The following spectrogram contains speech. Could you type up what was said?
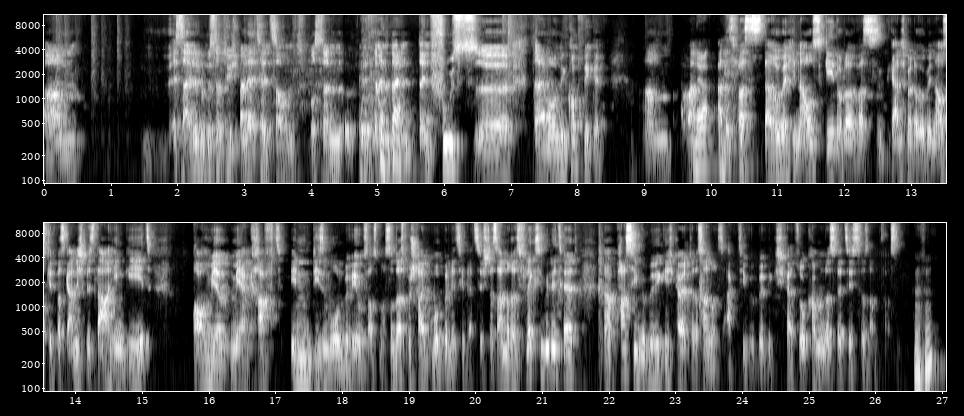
Ähm, es sei denn, du bist natürlich Balletttänzer und musst dann deinen dein, dein Fuß äh, dreimal um den Kopf wickeln. Ähm, aber ja. alles, was darüber hinausgeht oder was gar nicht mehr darüber hinausgeht, was gar nicht bis dahin geht, brauchen wir mehr Kraft in diesem hohen Bewegungsausmaß. Und das beschreibt Mobility letztlich. Das andere ist Flexibilität, ja, passive Beweglichkeit, das andere ist aktive Beweglichkeit. So kann man das letztlich zusammenfassen. Mhm.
